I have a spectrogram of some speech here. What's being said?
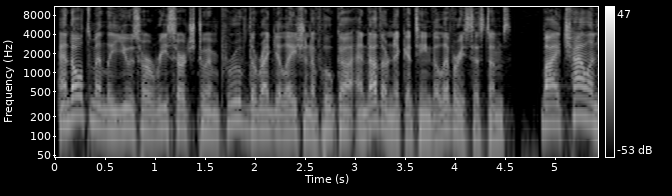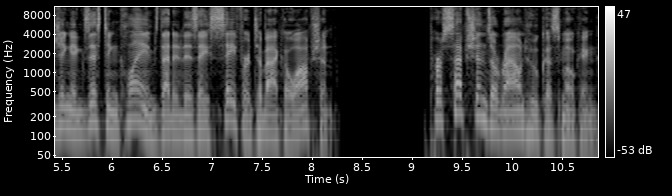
and ultimately use her research to improve the regulation of hookah and other nicotine delivery systems by challenging existing claims that it is a safer tobacco option. Perceptions around hookah smoking.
